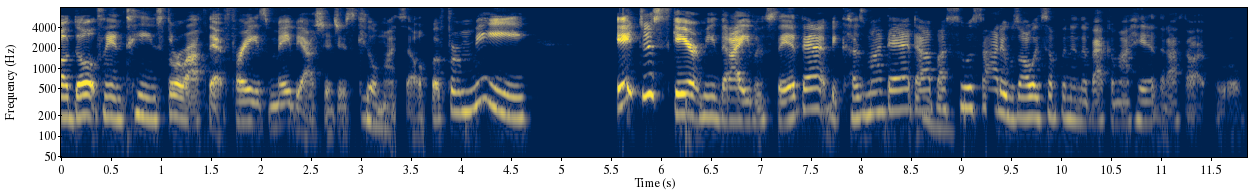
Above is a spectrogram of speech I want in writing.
adults and teens throw out that phrase, maybe I should just kill Mhm. myself. But for me, it just scared me that I even said that because my dad died by Mhm. suicide. It was always something in the back of my head that I thought, well,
